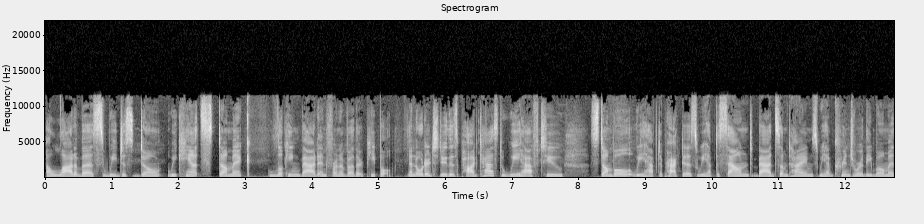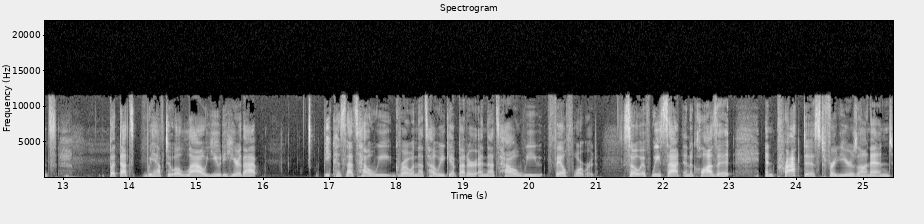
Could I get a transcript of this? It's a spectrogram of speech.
a lot of us, we just don't, we can't stomach looking bad in front of other people. In order to do this podcast, we have to stumble, we have to practice, we have to sound bad sometimes, we have cringeworthy moments. But that's, we have to allow you to hear that because that's how we grow and that's how we get better and that's how we fail forward. So if we sat in a closet and practiced for years on end,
